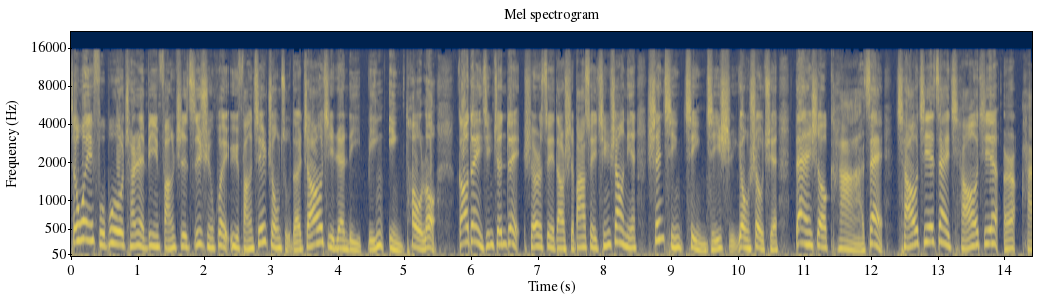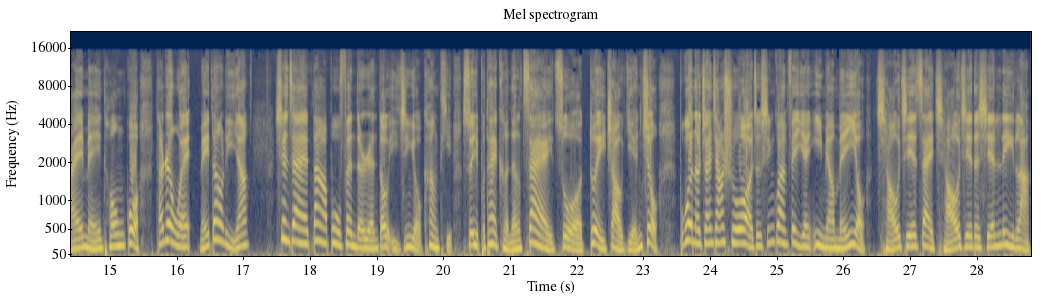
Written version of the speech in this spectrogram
这卫福部传染病防治咨询会预防接种组的召集人李秉颖透露，高端已经针对十二岁到十八岁青少年。申请紧急使用授权，但是卡在桥接在桥接而还没通过。他认为没道理呀，现在大部分的人都已经有抗体，所以不太可能再做对照研究。不过呢，专家说这个新冠肺炎疫苗没有桥接在桥接的先例啦，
